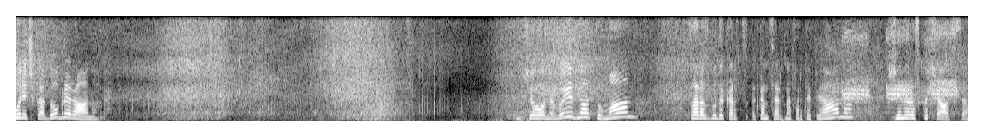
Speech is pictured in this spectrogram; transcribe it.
Морячка, добрий ранок. Нічого не видно, туман. Зараз буде концерт на фортепіано. Ще не розпочався.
